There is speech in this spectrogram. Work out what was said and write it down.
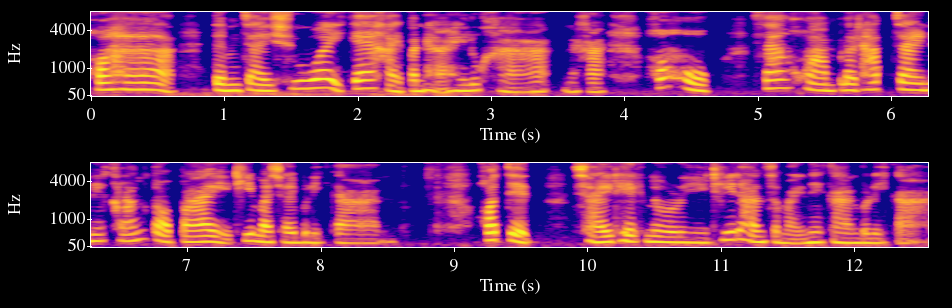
ข้อ 5 เต็มใจช่วยแก้ไขปัญหาให้ลูกค้านะคะ ข้อ 6 สร้างความประทับใจในครั้งต่อไปที่มาใช้บริการ ข้อ 7 ใช้เทคโนโลยีที่ทันสมัยในการบริการ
